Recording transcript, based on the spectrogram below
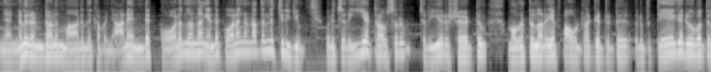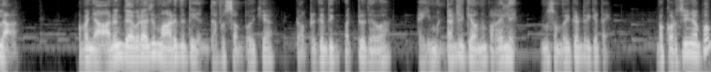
ഞങ്ങൾ രണ്ടാളും മാറി നിൽക്കുക അപ്പം ഞാൻ എന്റെ കോലം എന്ന് പറഞ്ഞാൽ എന്റെ കോലം കണ്ടാൽ തന്നെ ചിരിക്കും. ഒരു ചെറിയ ട്രൗസറും ചെറിയൊരു ഷർട്ടും മുഖത്ത് നിറയെ പൗഡറൊക്കെ ഇട്ടിട്ട് ഒരു പ്രത്യേക രൂപത്തിലാണ് അപ്പം ഞാനും ദേവരാജും മാറി നിന്നിട്ട് എന്താ ഇപ്പോൾ സംഭവിക്കുക? ഡോക്ടർക്ക് എന്തെങ്കിലും പറ്റുമോ ദേവ? ഈ മിണ്ടാണ്ടിരിക്കുക ഒന്നും പറയല്ലേ? ഒന്നും സംഭവിക്കാണ്ടിരിക്കട്ടെ. അപ്പം കുറച്ച് കഴിഞ്ഞപ്പം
